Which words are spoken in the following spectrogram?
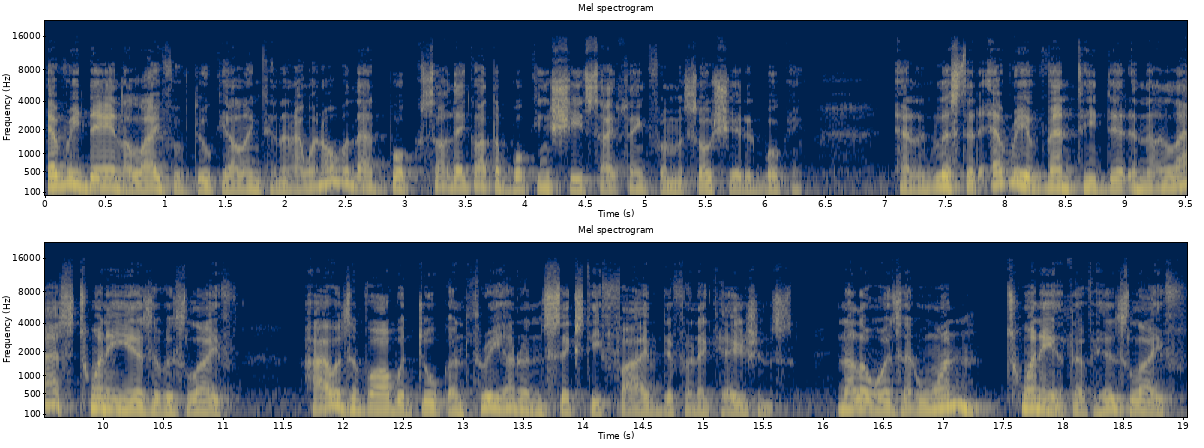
Every Day in the Life of Duke Ellington, and I went over that book. So they got the booking sheets, I think, from Associated Booking and listed every event he did in the last 20 years of his life. I was involved with Duke on 365 different occasions. In other words, at one twentieth of his life,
